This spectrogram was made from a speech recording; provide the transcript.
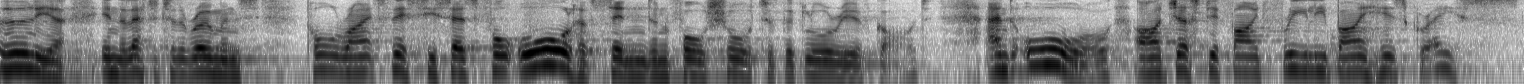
Earlier in the letter to the Romans, Paul writes this He says, For all have sinned and fall short of the glory of God, and all are justified freely by his grace.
